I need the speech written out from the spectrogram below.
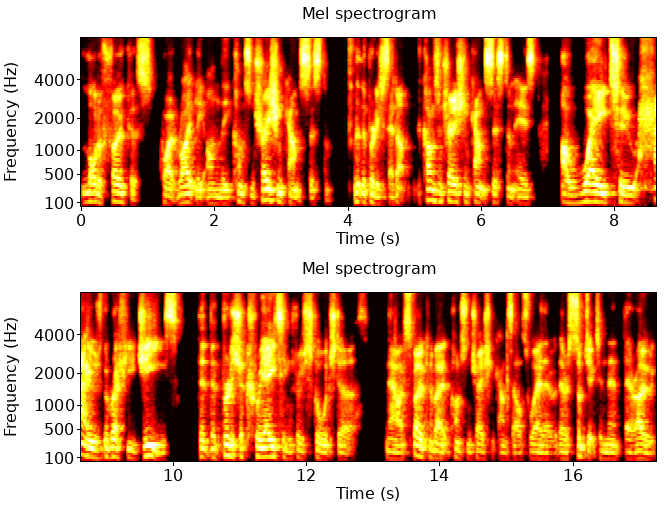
lot of focus, quite rightly, on the concentration camp system that the British set up. The concentration camp system is a way to house the refugees that the British are creating through scorched earth. Now, I've spoken about concentration camps elsewhere. They're, they're a subject in their, their own.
